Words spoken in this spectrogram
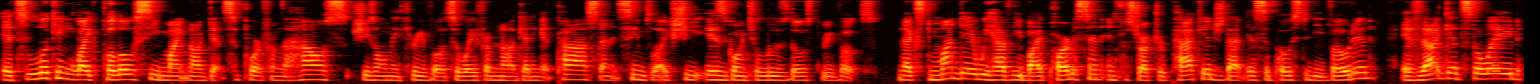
It's looking like Pelosi might not get support from the House. She's only three votes away from not getting it passed, and it seems like she is going to lose those three votes. Next Monday, we have the bipartisan infrastructure package that is supposed to be voted. If that gets delayed,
